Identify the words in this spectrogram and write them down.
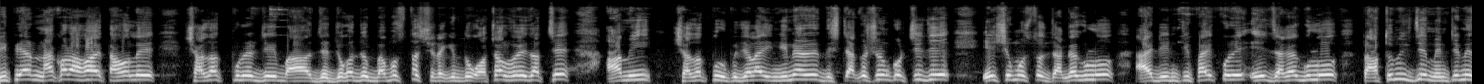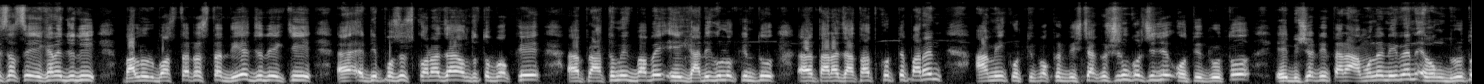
রিপেয়ার না করা হয়, তাহলে শাহজাদপুরের যে যে যোগাযোগ ব্যবস্থা, সেটা কিন্তু অচল হয়ে যাচ্ছে। আমি শাহজাদপুর উপজেলা ইঞ্জিনিয়ারের দৃষ্টি আকর্ষণ করছি যে এই সমস্ত জায়গাগুলো আইডেন্টিফাই করে এই জায়গাগুলো প্রাথমিক যে মেনটেনেন্স আছে, এখানে যদি বালুর বস্তা টস্তা দিয়ে যদি একটি এটি প্রসেস করা যায় অন্তত পক্ষে প্রাথমিকভাবে এই গাড়িগুলো কিন্তু তারা যাতায়াত করতে পারেন। আমি কর্তৃপক্ষের দৃষ্টি আকর্ষণ করছি যে অতি দ্রুত এই বিষয়টি তারা আমলে নেবেন এবং দ্রুত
